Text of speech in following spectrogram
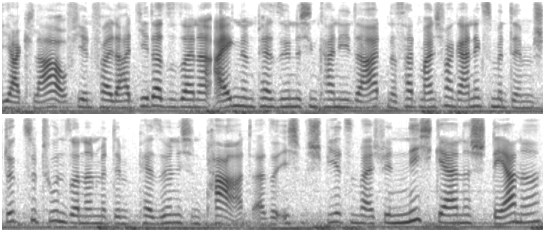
ja, klar, auf jeden Fall. Da hat jeder so seine eigenen persönlichen Kandidaten. Das hat manchmal gar nichts mit dem Stück zu tun, sondern mit dem persönlichen Part. Also ich spiele zum Beispiel nicht gerne Sterne,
